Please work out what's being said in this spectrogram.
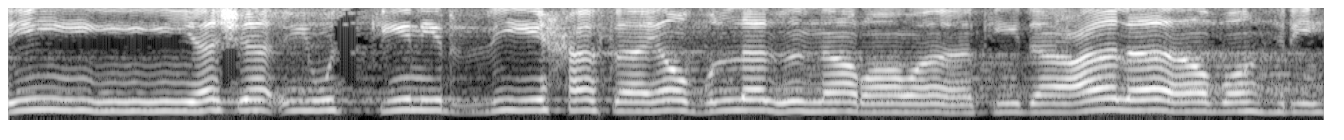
ان يشا يسكن الريح فيظللن رواكد على ظهره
